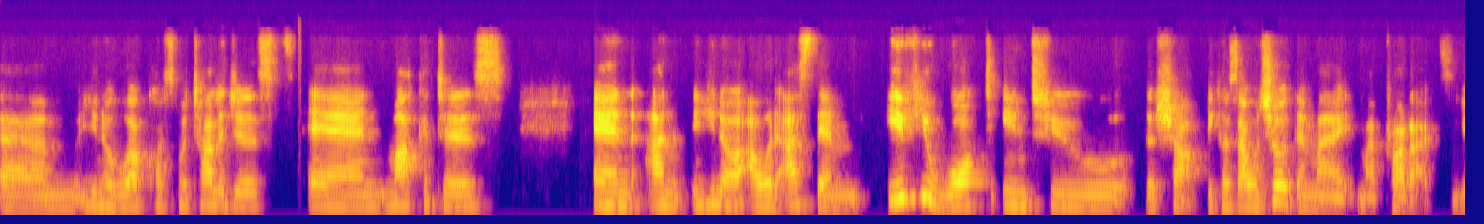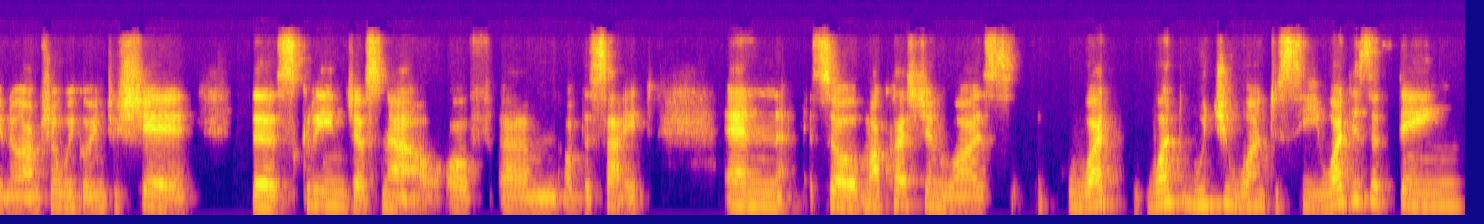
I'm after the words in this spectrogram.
um, you know, who are cosmetologists and marketers. And and you know i would ask them if you walked into the shop because i would show them my my products you know i'm sure we're going to share the screen just now of um, of the site. And so my question was what what would you want to see? What is the thing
